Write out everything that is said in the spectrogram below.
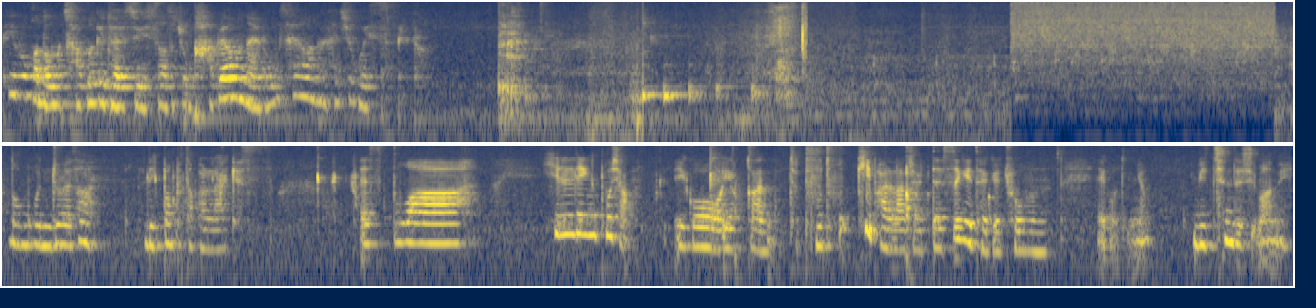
피부가 너무 자극이 될 수 있어서 좀 가벼운 애로 세안을 해주고 있습니다. 너무 건조해서 립밤부터 발라야겠어. 에스쁘아 힐링 포션. 이거 약간 저 두둑히 발라줄 때 쓰기 되게 좋은 애거든요. 미친 듯이 많이.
